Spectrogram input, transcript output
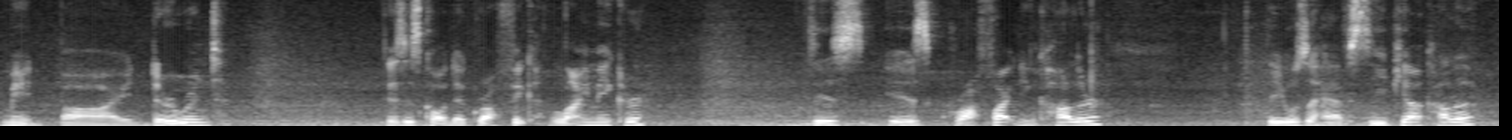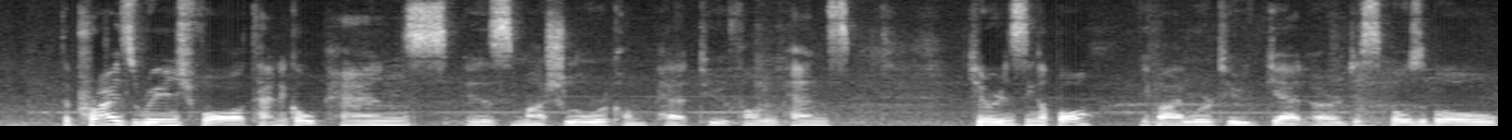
made by Derwent. This is called the Graphic Line Maker. This is graphite in color. They also have sepia color. The price range for technical pens is much lower compared to fountain pens. Here in Singapore, if I were to get a disposable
